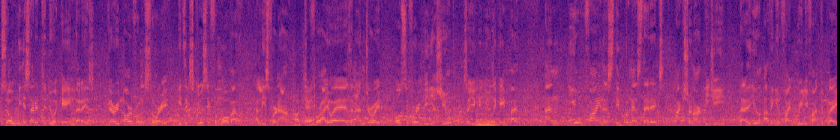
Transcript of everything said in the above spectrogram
So we decided to do a game that is very powerful in story. It's exclusive for mobile, at least for now. Okay. So for iOS and also for NVIDIA Shield, so you can mm. use the gamepad and you'll find a steampunk aesthetics action RPG that you, I think you'll find really fun to play.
